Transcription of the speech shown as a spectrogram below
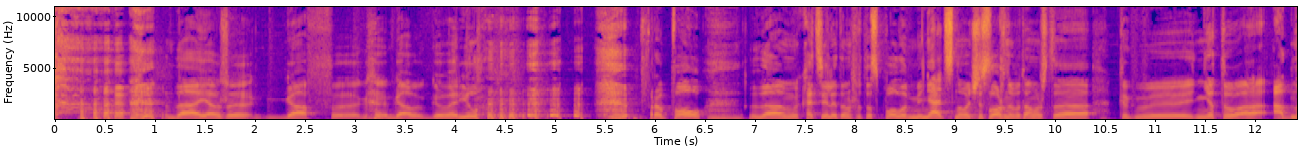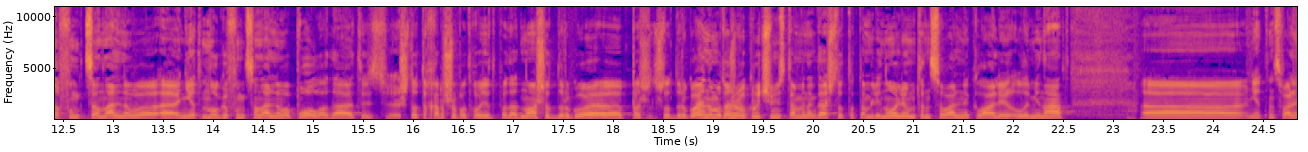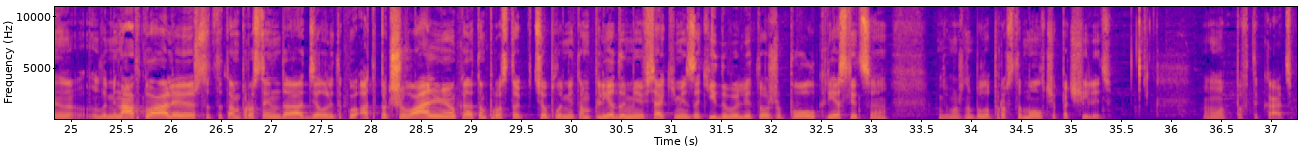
Да, я уже гав, э, гав говорил про пол. Да, мы хотели там что-то с полом менять, но очень сложно, потому что как бы нету а, однофункционального, э, нет многофункционального пола, да, то есть что-то хорошо подходит под одно, что-то другое, э, что-то другое, но мы тоже выкручиваемся, там иногда что-то там линолеум танцевальный клали, ламинат, А, нет, танцевальный ламинат клали, что-то там просто иногда делали такую отпочивальню, когда там просто теплыми там пледами всякими закидывали, тоже пол, креслицы, где можно было просто молча почилить, вот, повтыкать.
